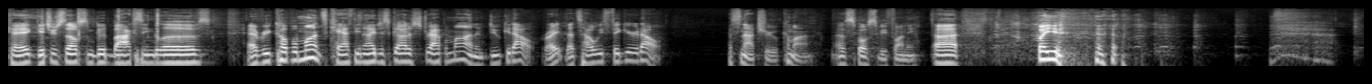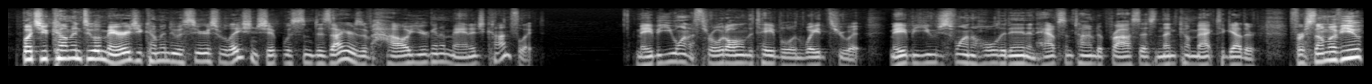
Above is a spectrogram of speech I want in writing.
Okay, get yourself some good boxing gloves. Every couple months, Kathy and I just got to strap them on and duke it out, right? That's how we figure it out. That's not true. Come on. That's supposed to be funny. Uh, but you. but you come into a marriage, you come into a serious relationship with some desires of how you're going to manage conflict. Maybe you want to throw it all on the table and wade through it. Maybe you just want to hold it in and have some time to process and then come back together. For some of you,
